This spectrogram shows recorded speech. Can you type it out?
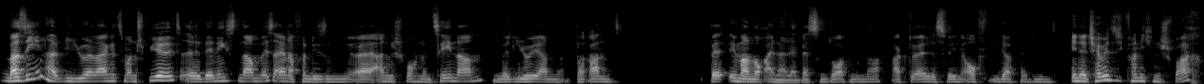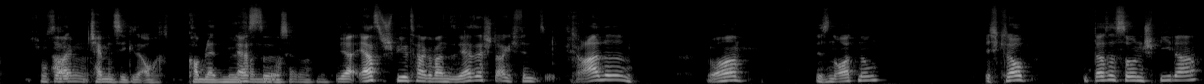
Mal sehen halt, wie Julian Nagelsmann spielt. Äh, der nächste Name ist einer von diesen äh, angesprochenen Zehnern mit Julian Brandt. Immer noch einer der besten Dortmunder. Aktuell deswegen auch wieder verdient. In der Champions League fand ich ihn schwach. Ich muss sagen, Aber Champions League ist auch komplett Müll Erste- von Borussia Dortmund. ja, erste Spieltage waren sehr, sehr stark. Ich finde gerade, ja, ist in Ordnung. Ich glaube, das ist so ein Spieler,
